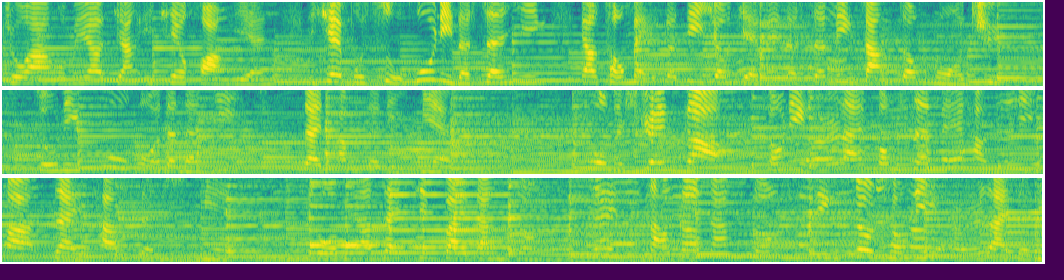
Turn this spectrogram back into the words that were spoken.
主啊，我们要将一切谎言、一切不属乎你的声音，要从每一个弟兄姐妹的生命当中挪去。主，你复活的能力在他们的里面。主，我们宣告，从你而来丰盛美好的计划在他们的里面。主，我们要在敬拜当中，在祷告当中领受从你而来的力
